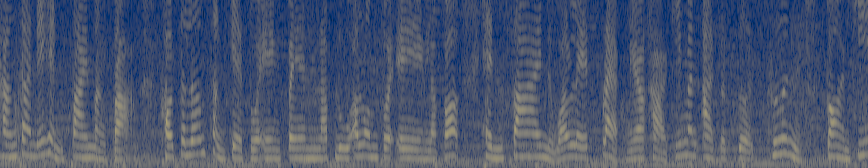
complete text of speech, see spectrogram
ทั้งการได้เห็นไซน์ต่างๆ เขาจะเริ่มสังเกตตัวเองเป็น รับรู้อารมณ์ตัวเอง แล้วก็เห็นไซน์หรือว่าเลดแฟลกเนี่ยค่ะที่มันอาจจะเกิดขึ้น ก่อนที่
